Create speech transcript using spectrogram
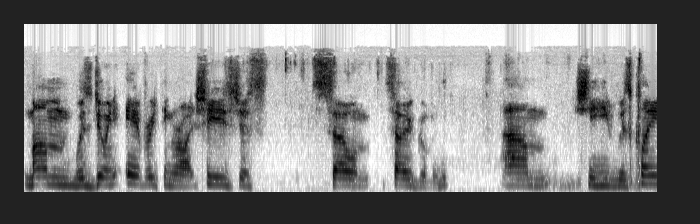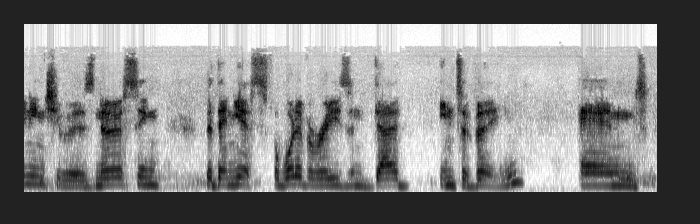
Mum was doing everything right. She's just so so good. Um, she was cleaning, she was nursing, but then yes, for whatever reason, Dad intervened, and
